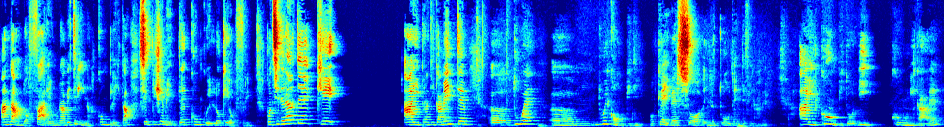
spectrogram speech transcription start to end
andando a fare una vetrina completa semplicemente con quello che offri. Considerate che hai praticamente uh, due um, due compiti, ok, verso il tuo utente finale. Hai il compito di comunicare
